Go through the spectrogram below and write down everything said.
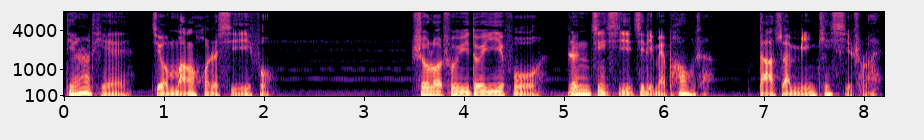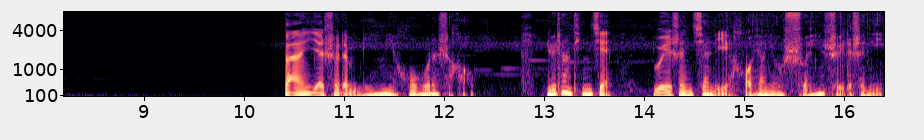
第二天就忙活着洗衣服，收落出一堆衣服扔进洗衣机里面泡着，打算明天洗出来。半夜睡得迷迷糊糊的时候，于亮听见卫生间里好像有水水的声音，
